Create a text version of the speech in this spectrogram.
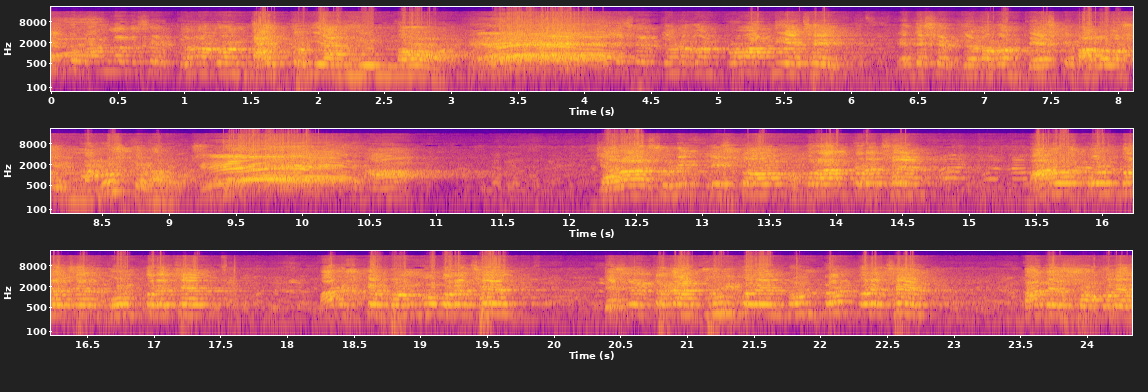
কিন্তু বাংলাদেশের জনগণ দায়িত্ব জ্ঞানহীন নয়। এদেশের জনগণ প্রমাণ দিয়েছে, এদেশের জনগণ দেশকে ভালোবাসে, মানুষকে ভালোবাসে। হ্যাঁ যারা সুনির্দিষ্ট অপরাধ করেছেন, মানুষ খুন করেছেন, গুম করেছেন, মানুষকে পঙ্গু করেছেন দেশের টাকা চুরি করে লুণ্ঠন করেছেন, তাদের সকলের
